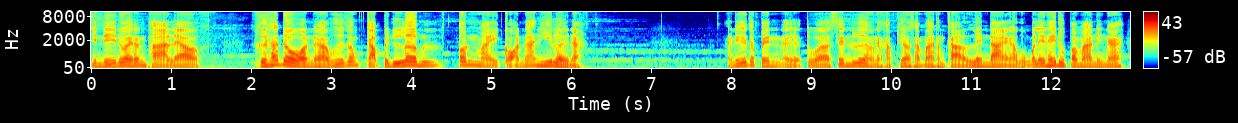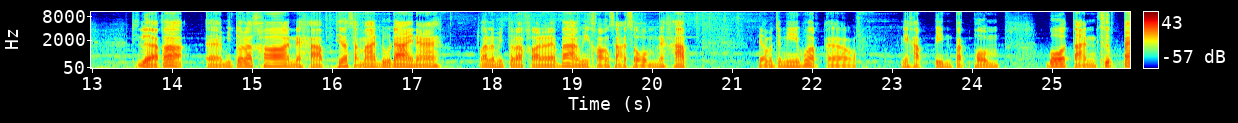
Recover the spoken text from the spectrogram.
ยินดีด้วยท่านผ่านแล้ว คือถ้าโดนนะครับ คือต้องกลับไปเริ่มต้นใหม่ก่อนหน้านี้เลยนะ อันนี้ก็จะเป็นเออตัวเส้นเรื่องนะครับ ที่เราสามารถทำการเล่นได้ครับ ผมก็เล่นให้ดูประมาณหนึงนะ ที่เหลือก็เออมีตัวละครนะครับ ที่เราสามารถดูได้นะ ว่าเรามีตัวละครอะไรบ้างมีของสะสมนะครับ เดี๋ยวมันจะมีพวกเอ่อนี่ครับปินปักผม โบตันคือแปล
